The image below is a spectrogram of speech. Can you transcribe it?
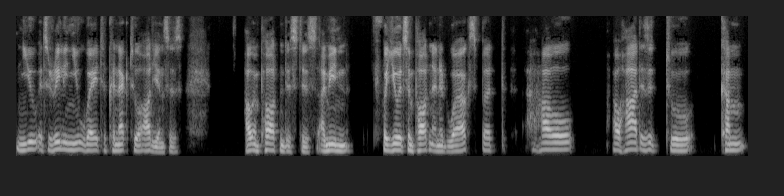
new it's a really new way to connect to audiences. How important is this? I mean for you it's important and it works but how how hard is it to come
